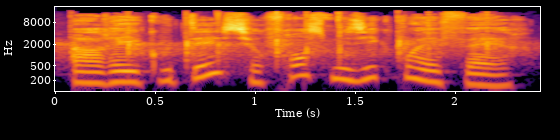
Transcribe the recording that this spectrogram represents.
À réécouter sur francemusique.fr.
